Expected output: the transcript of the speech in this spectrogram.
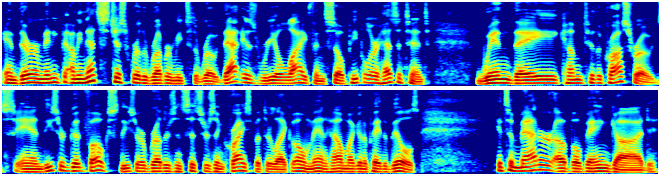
and there are many. I mean, that's just where the rubber meets the road. That is real life, and so people are hesitant when they come to the crossroads. And these are good folks. These are brothers and sisters in Christ, but they're like, oh man, how am I going to pay the bills? It's a matter of obeying God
